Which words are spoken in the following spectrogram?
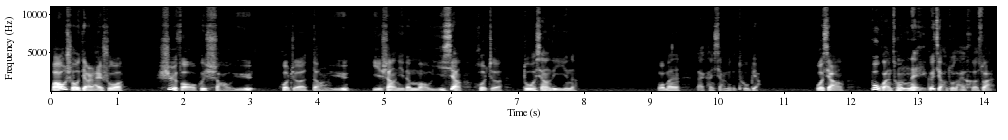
保守点来说，是否会少于或者等于以上你的某一项或者多项利益呢？我们来看下面的图表。我想，不管从哪个角度来核算，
